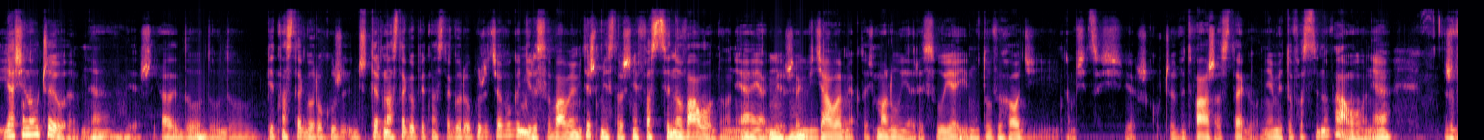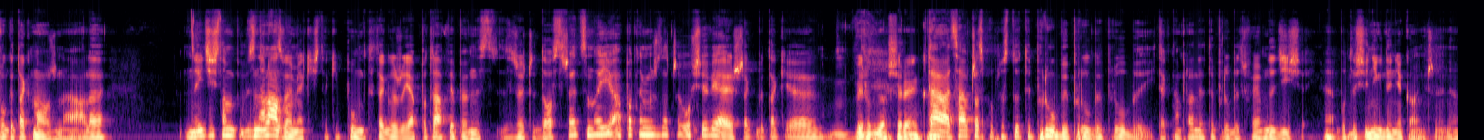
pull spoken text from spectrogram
ja się nauczyłem. Nie? Wiesz, ja do, do, do 15 roku, 14-15 roku życia w ogóle nie rysowałem i też mnie strasznie fascynowało, no, nie? Jak, wiesz, jak widziałem, jak ktoś maluje, rysuje i mu to wychodzi i tam się coś, wiesz, kurczę, wytwarza z tego. Nie? Mnie to fascynowało, nie? Że w ogóle tak można, ale no i gdzieś tam znalazłem jakiś taki punkt tego, że ja potrafię pewne rzeczy dostrzec, no i a potem już zaczęło się, wiesz, jakby takie... Wyrobiła się ręka. Tak, cały czas po prostu te próby, próby, próby i tak naprawdę te próby trwają do dzisiaj, nie? bo to się nigdy nie kończy, nie?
